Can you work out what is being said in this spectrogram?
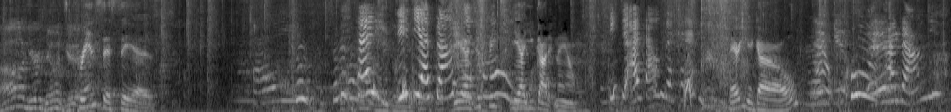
Oh, you're doing good. Princess is. Hey, Gigi, I found Yeah, the just be. head. Yeah, you got it now. Gigi, I found the head. There you go. Now, cool. I found these.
